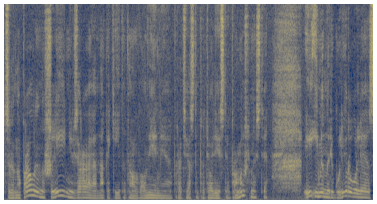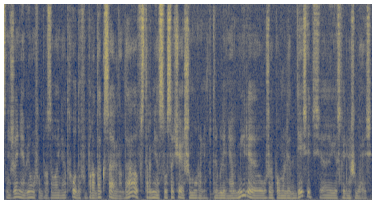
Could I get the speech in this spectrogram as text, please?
целенаправленно шли, невзирая на какие-то там волнения, протесты, противодействия промышленности, и именно регулировали снижение объемов образования отходов. И парадоксально, да, в стране с высочайшим уровнем потребления в мире, уже, по-моему, лет 10, э, если не ошибаюсь,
